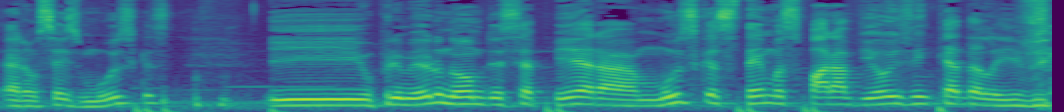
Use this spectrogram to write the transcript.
eram seis músicas. E o primeiro nome desse EP era Músicas Temas para Aviões em Queda Livre.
